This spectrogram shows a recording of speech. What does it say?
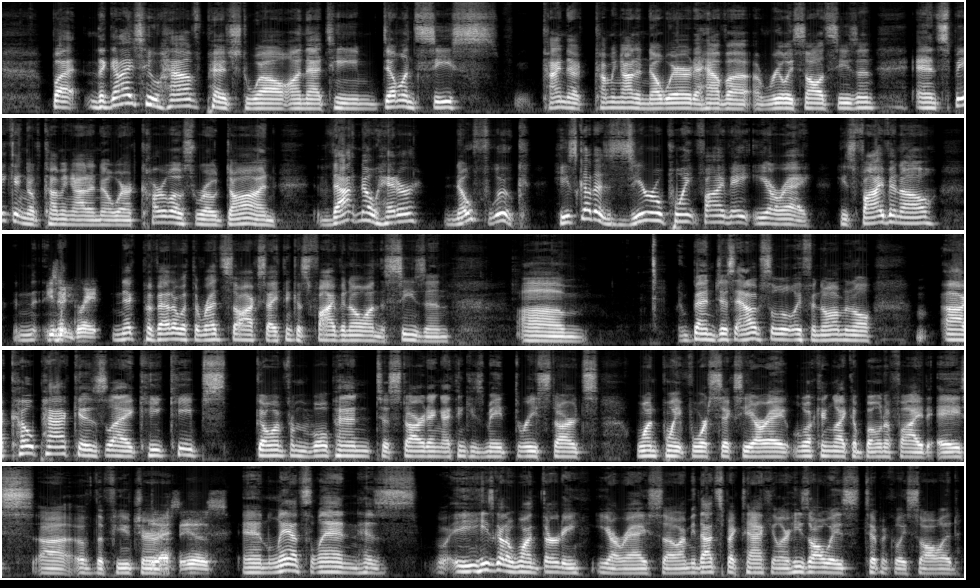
But the guys who have pitched well on that team, Dylan Cease, kind of coming out of nowhere to have a, a really solid season. And speaking of coming out of nowhere, Carlos Rodon, that no hitter, no fluke. He's got a 0.58 ERA. He's 5 and 0. He's Nick, been great. Nick Pivetta with the Red Sox, I think, is five and zero oh on the season. Um, been just absolutely phenomenal. Uh, Kopech is like he keeps going from the bullpen to starting. I think he's made three starts, 1.46 ERA, looking like a bona fide ace uh, of the future. Yes, he is. And Lance Lynn has he's got a 130 ERA, so I mean that's spectacular. He's always typically solid.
